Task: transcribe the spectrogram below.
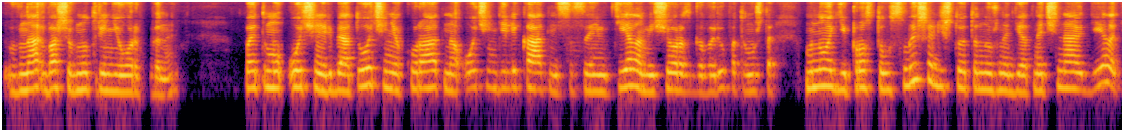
в на, ваши внутренние органы. Поэтому очень, ребята, очень аккуратно, очень деликатно со своим телом, еще раз говорю, потому что многие просто услышали, что это нужно делать, начинают делать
